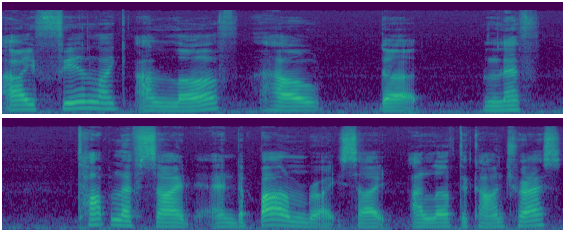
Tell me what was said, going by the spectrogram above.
I feel like I love how the left top left side and the bottom right side, I love the contrast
